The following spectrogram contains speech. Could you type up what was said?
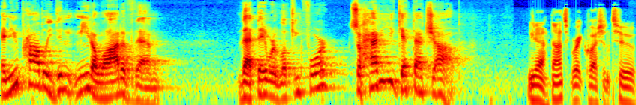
and you probably didn't meet a lot of them that they were looking for. So, how do you get that job? Yeah, no, that's a great question too.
